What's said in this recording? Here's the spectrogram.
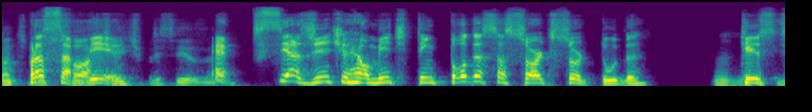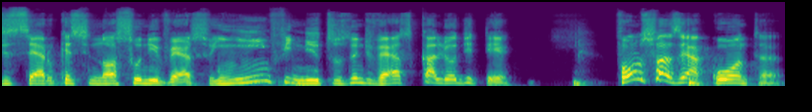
Quanto Pra de sorte saber- a gente precisa? É, se a gente realmente tem toda essa sorte sortuda Uhum. que eles disseram que esse nosso universo, em infinitos universos, calhou de ter. Fomos fazer a conta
